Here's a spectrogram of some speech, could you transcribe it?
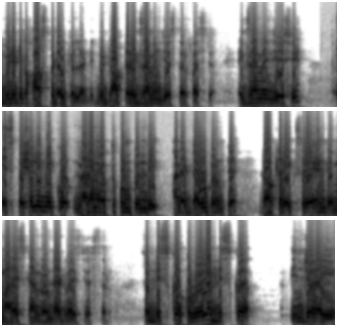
ఇమీడియట్గా హాస్పిటల్కి వెళ్ళండి. మీరు డాక్టర్ ఎగ్జామిన్ చేస్తారు ఫస్ట్ ఎగ్జామిన్ చేసి ఎస్పెషల్లీ మీకు నరం ఒత్తుకుంటుంది అనే డౌట్ ఉంటే doctor X-ray and MRI scan రెండు అడ్వైస్ చేస్తారు. సో డిస్క్ ఒకవేళ డిస్క్ ఇంజర్ అయ్యి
